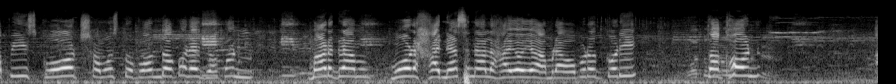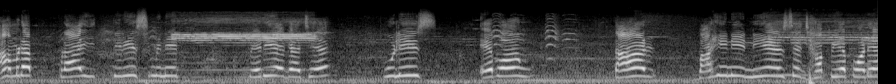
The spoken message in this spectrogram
অফিস, কোর্ট সমস্ত বন্ধ করে যখন মারগ্রাম মোড় হাই, ন্যাশনাল হাইওয়ে আমরা অবরোধ করি, তখন আমরা প্রায় তিরিশ মিনিট পেরিয়ে গেছে। পুলিশ এবং তার বাহিনী নিয়ে এসে ঝাঁপিয়ে পড়ে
